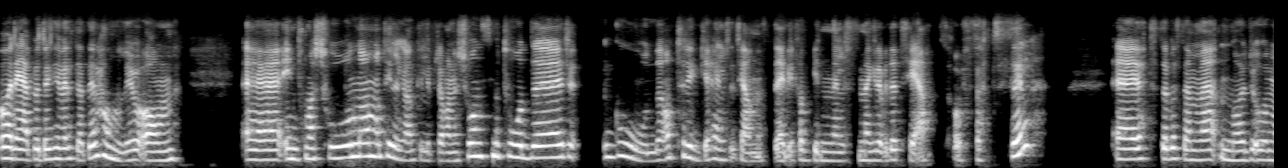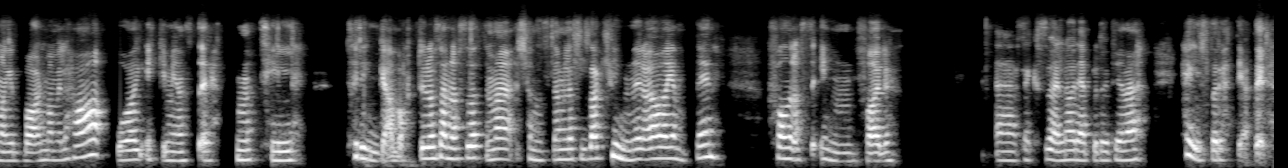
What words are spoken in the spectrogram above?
Og reproduktive rettigheter handler jo om eh, informasjon om og tilgang til prevensjonsmetoder, gode og trygge helsetjenester i forbindelse med graviditet og fødsel. Eh, rett til å bestemme når og hvor mange barn man vil ha, og ikke minst retten til trygge aborter. Og så er det også dette med kjønnslemlestelse av kvinner og jenter faller også innenfor eh, seksuelle og reproduktive helse- og rettigheter.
